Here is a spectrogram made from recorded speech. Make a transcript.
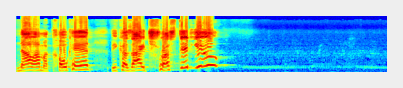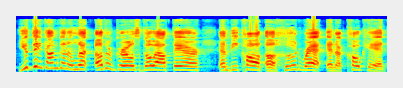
Now I'm a cokehead because I trusted you? You think I'm going to let other girls go out there and be called a hood rat and a cokehead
